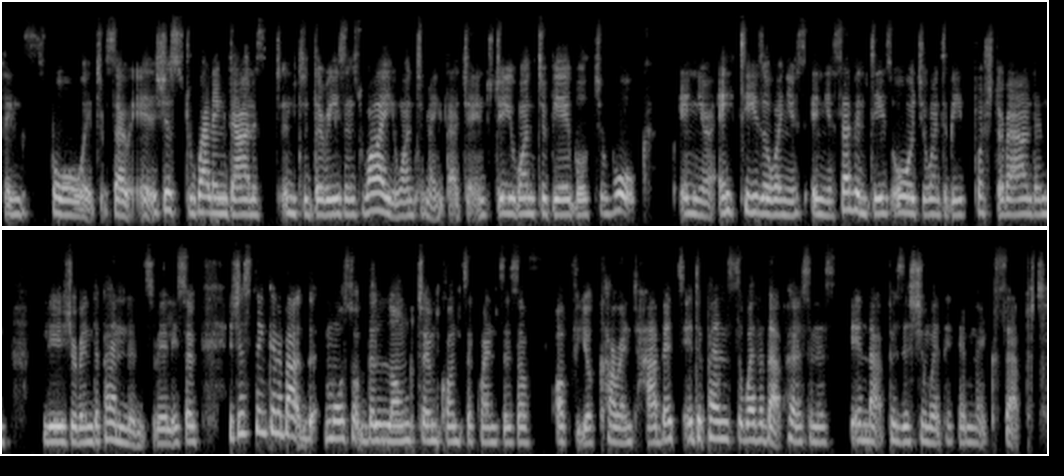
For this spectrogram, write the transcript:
things forward. So it's just dwelling down into the reasons why you want to make that change. Do you want to be able to walk in your 80s or when you're in your 70s or do you want to be pushed around and lose your independence really so it's just thinking about the more sort of the long-term consequences of of your current habits it depends whether that person is in that position where they can accept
